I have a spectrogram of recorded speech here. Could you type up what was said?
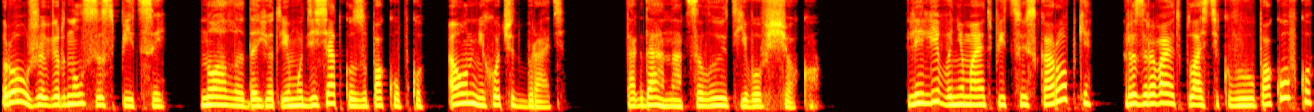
Ро уже вернулся с пиццей, но Алла дает ему десятку за покупку, а он не хочет брать. Тогда она целует его в щеку. Лили вынимает пиццу из коробки, разрывает пластиковую упаковку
